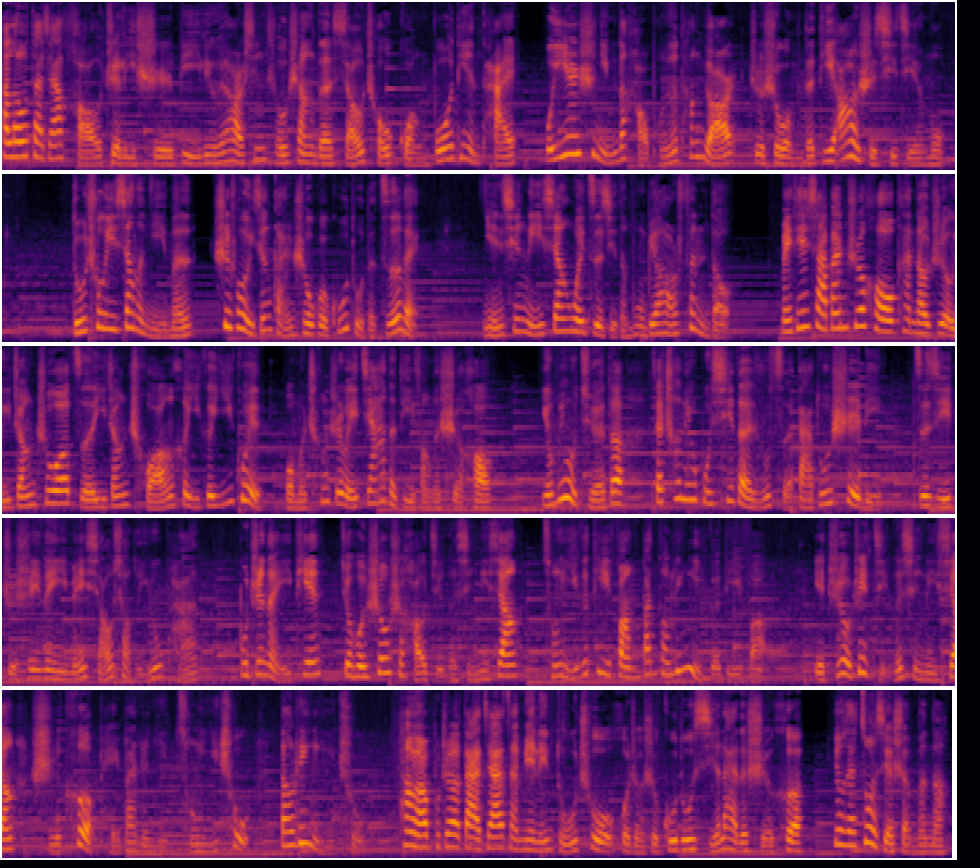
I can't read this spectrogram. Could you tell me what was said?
Hello，大家好，这里是 B 六幺二星球上的小丑广播电台，我依然是你们的好朋友汤圆儿，这是我们的第二十期节目。独处异乡的你们，是否已经感受过孤独的滋味？年轻离乡，为自己的目标而奋斗。每天下班之后，看到只有一张桌子、一张床和一个衣柜，我们称之为家的地方的时候，有没有觉得，在川流不息的如此大都市里，自己只是那一枚小小的 U 盘，不知哪一天就会收拾好几个行李箱，从一个地方搬到另一个地方？也只有这几个行李箱，时刻陪伴着你从一处到另一处。汤圆不知道大家在面临独处或者是孤独袭来的时刻，又在做些什么呢？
